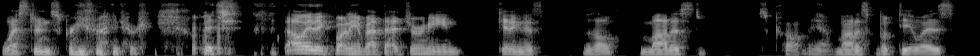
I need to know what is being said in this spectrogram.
western screenwriter which the only thing funny about that journey and getting this little modest it's called yeah modest book deal is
